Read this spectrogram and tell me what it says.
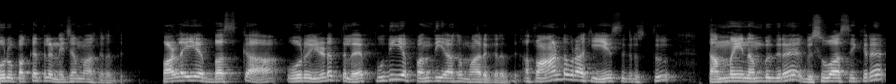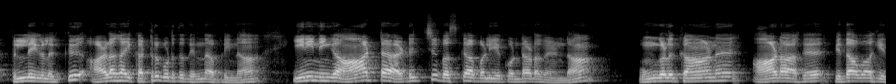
ஒரு பக்கத்தில் நிஜமாகிறது. பழைய பஸ்கா ஒரு இடத்துல புதிய பந்தியாக மாறுகிறது. அப்போ ஆண்டவராகி இயேசு கிறிஸ்து தம்மை நம்புகிற விசுவாசிக்கிற பிள்ளைகளுக்கு அழகாய் கற்றுக் கொடுத்தது என்ன அப்படின்னா இனி நீங்கள் ஆட்டை அடித்து பஸ்கா பலியை கொண்டாட வேண்டாம். உங்களுக்கான ஆடாக பிதாவாகிய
